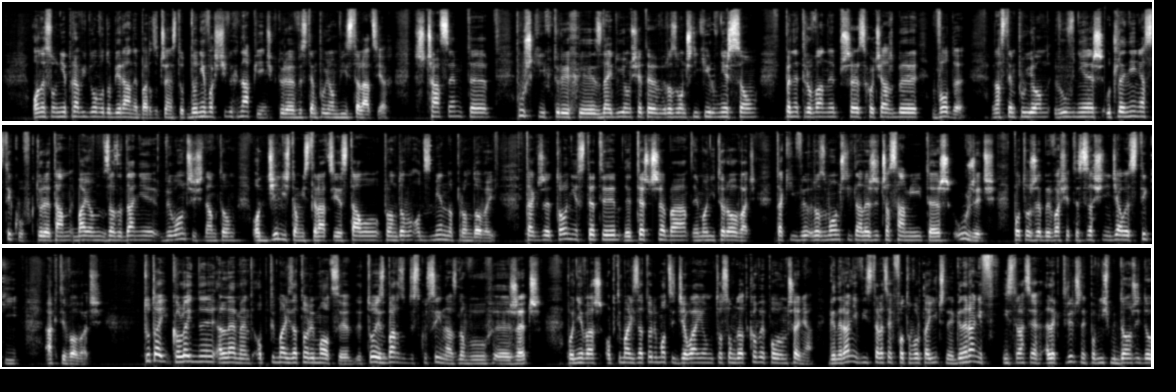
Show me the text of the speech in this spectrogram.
One są nieprawidłowo dobierane bardzo często do niewłaściwych napięć, które występują w instalacjach. Z czasem te puszki, w których y, znajdują się te rozłączniki, również są penetrowane przez chociażby wodę. Następują również utlenienia styków, które tam mają za zadanie wyłączyć nam tą, oddzielić tą instalację stałą prądową od zmiennoprądowej. Także to niestety też trzeba monitorować. Taki rozłącznik należy czasami też użyć po to, żeby właśnie te styki aktywować. Tutaj kolejny element, optymalizatory mocy. To jest bardzo dyskusyjna znowu e, rzecz, ponieważ optymalizatory mocy działają, to są dodatkowe połączenia. Generalnie w instalacjach fotowoltaicznych, generalnie w instalacjach elektrycznych powinniśmy dążyć do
